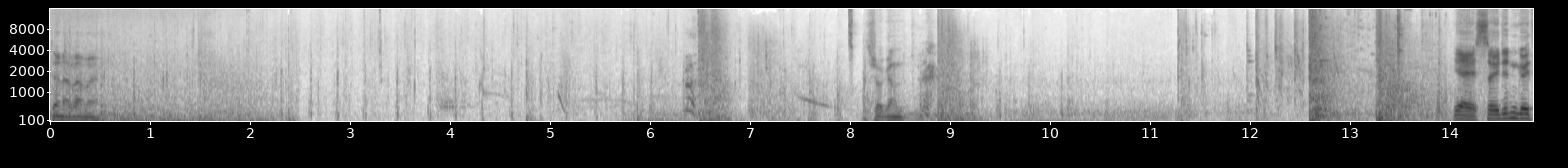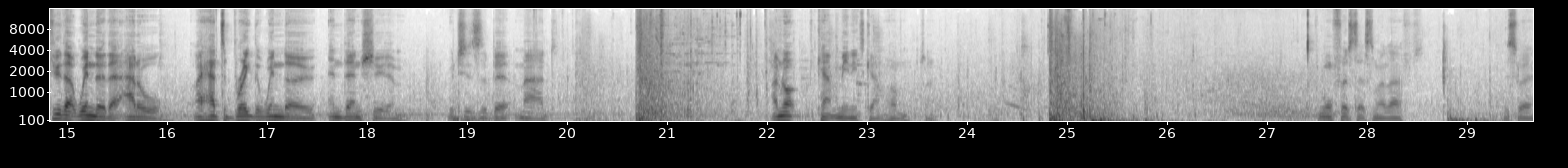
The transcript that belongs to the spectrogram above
Don't have ammo. Shotgun. Yeah, so he didn't go through that window there at all. I had to break the window and then shoot him, which is a bit mad. I'm not camp meaning to camp. Hold on. Sorry. More footsteps to my left. This way.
